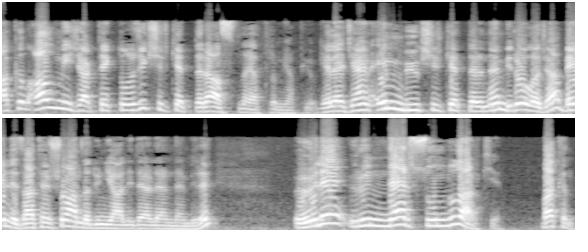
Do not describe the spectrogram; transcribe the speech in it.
akıl almayacak teknolojik şirketlere aslında yatırım yapıyor. Geleceğin en büyük şirketlerinden biri olacağı belli. Zaten şu anda dünya liderlerinden biri. Öyle ürünler sundular ki bakın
